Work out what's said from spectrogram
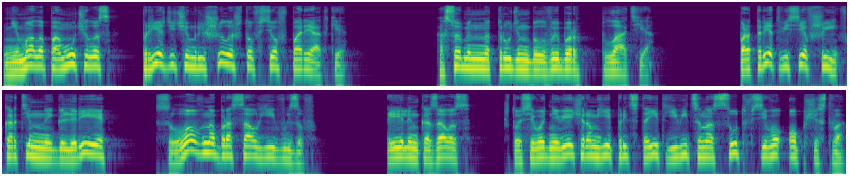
немало помучилась, прежде чем решила, что все в порядке. Особенно труден был выбор платья. Портрет, висевший в картинной галерее, словно бросал ей вызов. Эйлин казалось, что сегодня вечером ей предстоит явиться на суд всего общества.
